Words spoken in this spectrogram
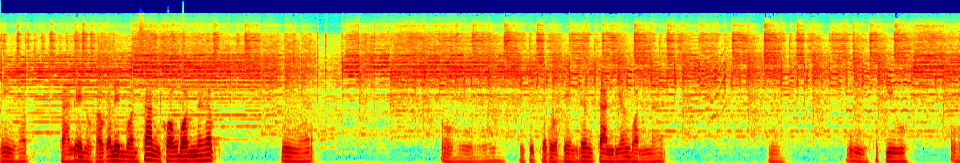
นี่ครับ การเล่นของเขาก็เล่นบอลสั้นคลองบอลนะครับ นี่ฮะโอ้โหรู้สึกจะโดดเด่นเรื่องการเลี้ยงบอลนะครับนี่นี่สกิลโอ้โห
